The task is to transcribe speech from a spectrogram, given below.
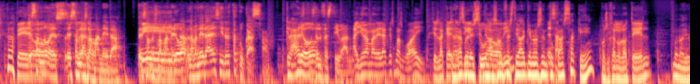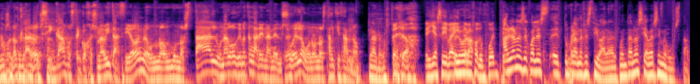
Pero, esa no es, esa no es la claro, manera. Esa no es la Pero- manera. La manera es irte a tu casa. Claro. Después del festival. Hay una manera que es más guay, que es la que Claro, pero si tú, te vas ¿no, a un festival que no es en tu casa, ¿qué? Pues hija, en un hotel. Bueno, yo Ah, bueno, claro, chica, pues te coges una habitación, un, un hostal, un algo que no tenga arena en el suelo. Bueno, un hostal quizás no. Claro. Pero Ella se iba a ir Pero bueno, debajo de un puente. Háblanos de cuál es eh, tu plan de festival. A ver, cuéntanos y a ver si me gusta.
